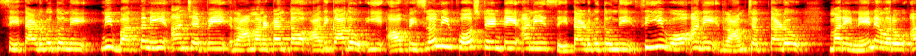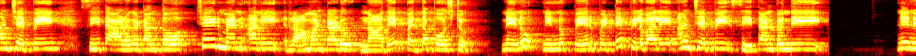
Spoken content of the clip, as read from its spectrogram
సీత అడుగుతుంది నీ భర్తని అని చెప్పి రామ్ అనటంతో అది కాదు ఈ ఆఫీస్లో నీ పోస్ట్ ఏంటి? అని సీత అడుగుతుంది సీఈఓ అని రామ్ చెప్తాడు మరి నేనెవరు? అని చెప్పి సీత అడగటంతో చైర్మన్ అని రామ్ అంటాడు నాదే పెద్ద పోస్ట్ నేను నిన్ను పేరు పెట్టే పిలవాలి అని చెప్పి సీత అంటుంది. నేను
